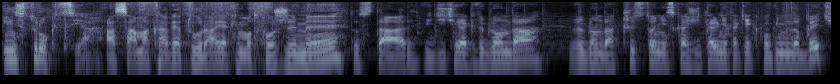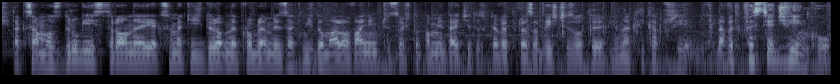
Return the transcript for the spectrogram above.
instrukcja. A sama klawiatura, jak ją otworzymy, to stary. Widzicie, jak wygląda? Wygląda czysto, nieskazitelnie, tak jak powinno być. Tak samo z drugiej strony, jak są jakieś drobne problemy z jakimś domalowaniem czy coś, to pamiętajcie, to jest klawiatura za 200 zł i ona klika przyjemnie. Nawet kwestia dźwięku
